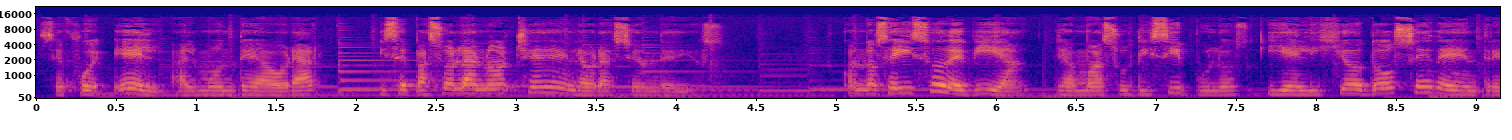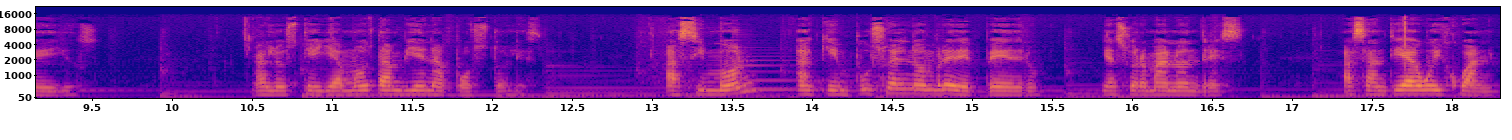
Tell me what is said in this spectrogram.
se fue él al monte a orar y se pasó la noche en la oración de Dios. Cuando se hizo de día, llamó a sus discípulos y eligió doce de entre ellos a los que llamó también apóstoles, a Simón, a quien puso el nombre de Pedro, y a su hermano Andrés, a Santiago y Juan,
